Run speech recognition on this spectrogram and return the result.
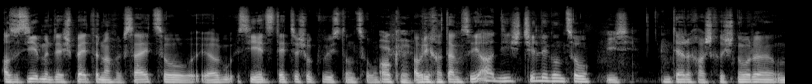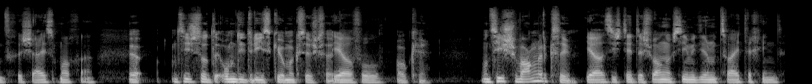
also sie hat mir dann später nachher gesagt so, ja sie hat es dort schon gewusst und so. Okay. Aber ich hab gedacht so, ja, die ist chillig und so. Easy. Und der kannst du ein bisschen schnurren und ein bisschen Scheiß machen. Ja. Und sie ist so um die 30 herum, gewesen, hast du gesagt? Ja, voll. Okay. Und sie ist schwanger gewesen? Ja, sie ist dort schwanger gewesen mit ihrem zweiten Kind.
